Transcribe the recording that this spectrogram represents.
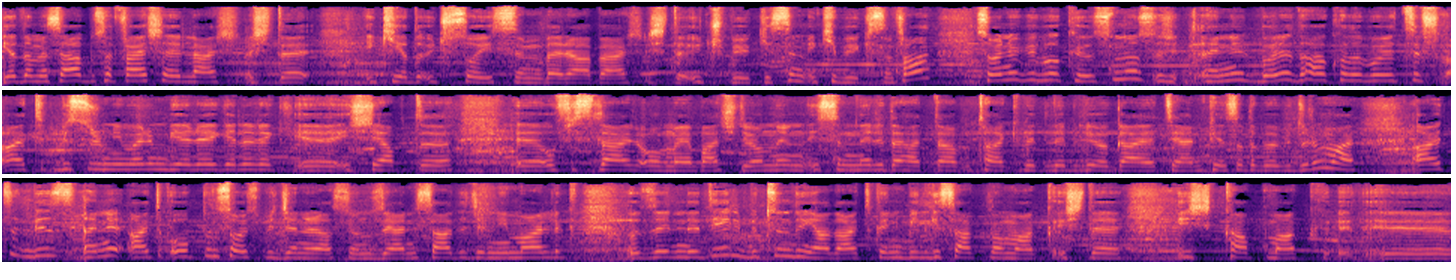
ya da mesela bu sefer şeyler işte iki ya da üç soy isim beraber işte üç büyük isim iki büyük isim falan. Sonra bir bakıyorsunuz hani böyle daha kolaboratif artık bir sürü mimarın bir araya gelerek e, iş yaptığı e, ofisler olmaya başlıyor. Onların isimleri de hatta bu takip edilebiliyor gayet yani piyasada böyle bir durum var. Artık biz hani artık open source bir jenerasyonuz yani sadece mimarlık özelinde değil bütün dünyada artık hani bilgi saklamak işte iş kapmak e,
